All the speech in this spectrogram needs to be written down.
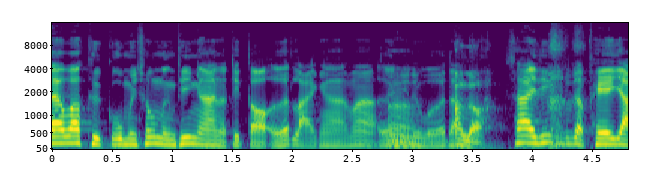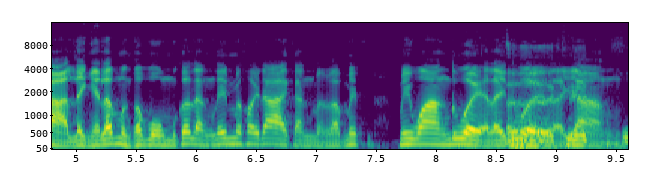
ได้ว่าคือกูมีช่วงหนึ่งที่งานอะติดต่อ Earth หลายงานมาก Earth อ่า Universe อ้าวเหรอใช่ที่แบบ Play Yard อะไรเงี้ยแล้วเหมือนกับวงมันก็ยังเล่นไม่ค่อยได้กันเหมือนแบบไม่ไม่ว่างด้วยอะไรด้วยหลายคือย่างโอ้โห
